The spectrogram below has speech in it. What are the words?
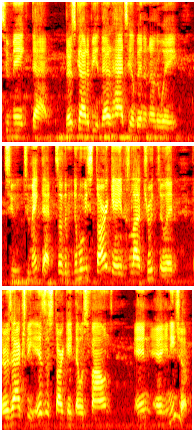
to make that? There's got to be that had to have been another way to to make that. So the, the movie Stargate, there's a lot of truth to it. There actually is a Stargate that was found in uh, in Egypt,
